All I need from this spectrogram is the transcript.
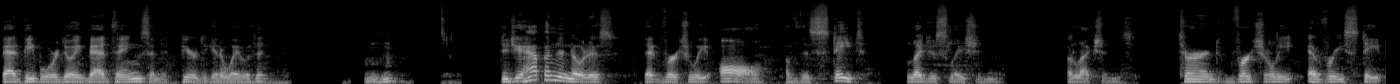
bad people were doing bad things and appeared to get away with it. Mm-hmm. Did you happen to notice that virtually all of the state legislation elections turned virtually every state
